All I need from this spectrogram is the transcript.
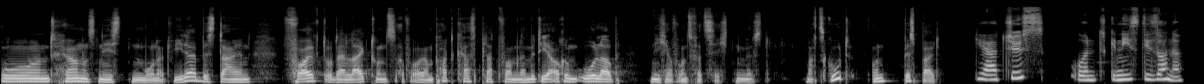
und hören uns nächsten Monat wieder. Bis dahin folgt oder liked uns auf euren Podcast-Plattformen, damit ihr auch im Urlaub nicht auf uns verzichten müsst. Macht's gut und bis bald. Ja, tschüss und genießt die Sonne.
